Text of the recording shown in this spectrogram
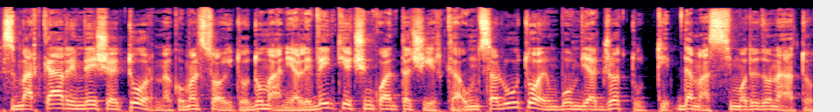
Smart Car invece torna come al solito domani alle 20.50 circa. Un saluto e un buon viaggio a tutti da Massimo De Donato.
